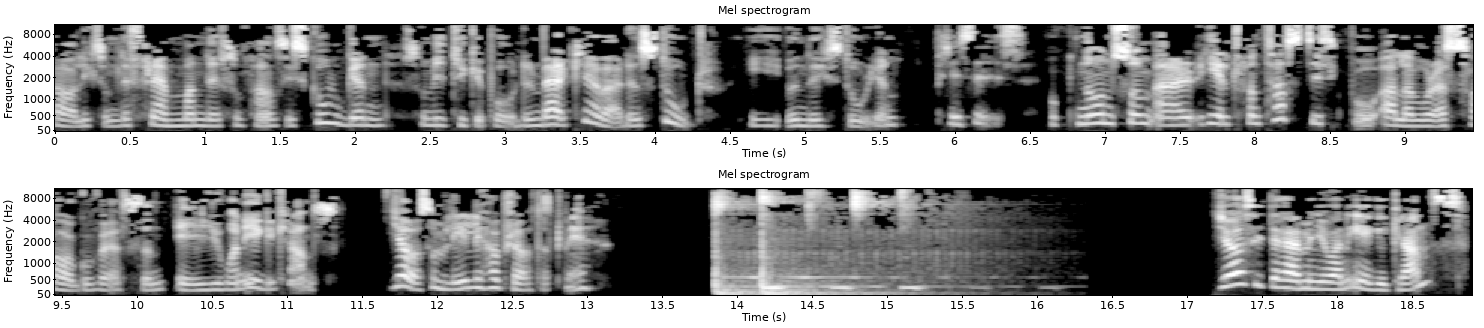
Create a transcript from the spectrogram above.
ja, liksom det främmande som fanns i skogen som vi tycker på den verkliga världen stod i, under historien. Precis. Och någon som är helt fantastisk på alla våra sagoväsen är Johan Egerkrans. Ja, som Lilly har pratat med. Jag sitter här med Johan Egerkrans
